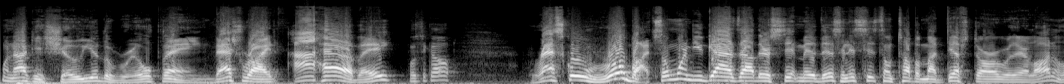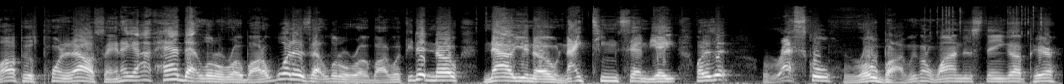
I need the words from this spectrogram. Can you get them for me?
when I can show you the real thing? That's right, I have a, what's it called? Rascal Robot. Some one of you guys out there sent me this, and it sits on top of my Death Star over there a lot. And a lot of people pointed out saying, "Hey, I've had that little robot. Or what is that little robot?" Well, if you didn't know, now you know. 1978. What is it? Rascal Robot. We're gonna wind this thing up here.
